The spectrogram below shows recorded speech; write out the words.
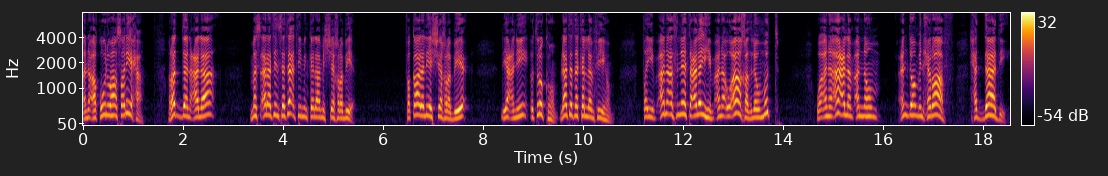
أنا أقولها صريحة ردا على مسألة ستأتي من كلام الشيخ ربيع. فقال لي الشيخ ربيع يعني اتركهم لا تتكلم فيهم. طيب أنا أثنيت عليهم أنا أؤاخذ لو مت وأنا أعلم أنهم عندهم انحراف حدادي.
